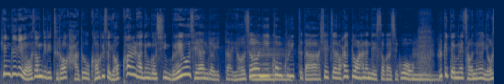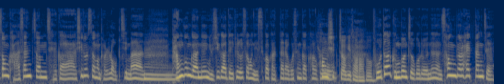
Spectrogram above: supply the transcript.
힘들게 여성들이 들어가도 거기서 역할을 하는 것이 매우 제한되어 있다. 여전히 음. 콘크리트다. 실제로 활동을 하는 데 있어가지고 음. 그렇기 때문에 저는 여성 가산점 제가 실효성은 별로 없지만 음. 당분간은 유지가 될 필요성은 있을 것 같다라고 생각하고 형식적이더라도 보다 근본 기본적으로는 성별 할당제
